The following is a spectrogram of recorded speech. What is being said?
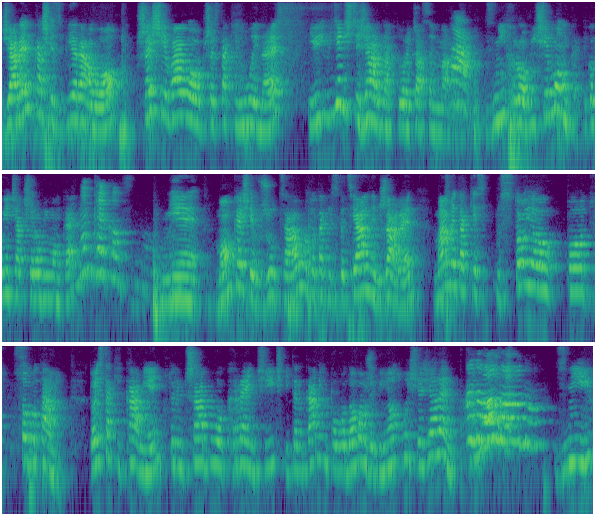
Ziarenka się zbierało, przesiewało przez taki młynek i widzieliście ziarna, które czasem mamy. tak. Z nich robi się mąkę. Tylko wiecie jak się robi mąkę? Mąkę kostną. Nie. Mąkę się wrzucało do takich specjalnych żaren. Mamy takie, stoją pod sobotami. To jest taki kamień, którym trzeba było kręcić i ten kamień powodował, że gniotły się ziarenka. No, no, Z nich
